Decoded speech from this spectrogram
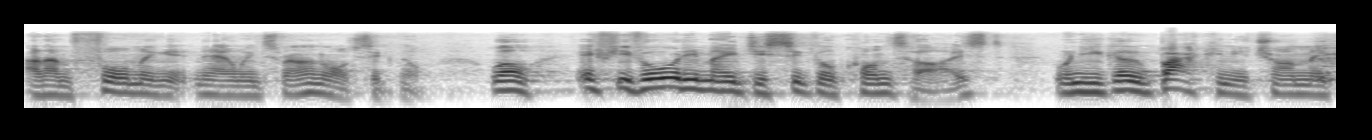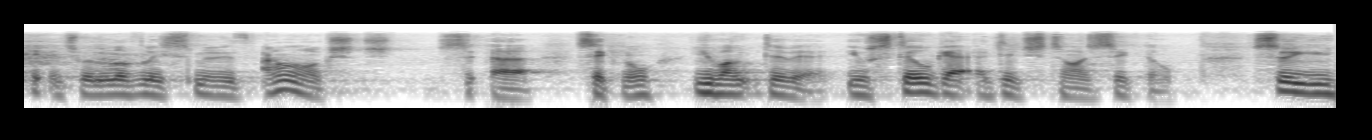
and I'm forming it now into an analog signal. Well, if you've already made your signal quantized, when you go back and you try and make it into a lovely smooth analog uh, signal, you won't do it. You'll still get a digitized signal. So you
